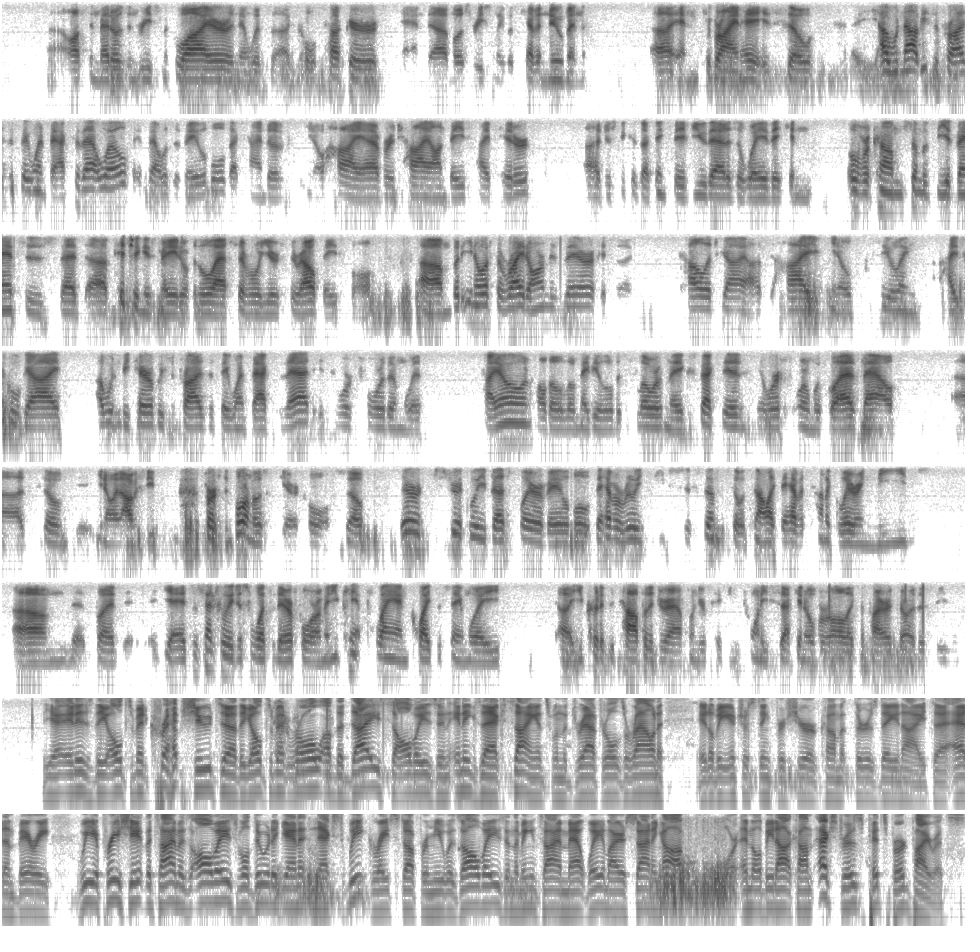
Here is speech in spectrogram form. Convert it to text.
uh, Austin Meadows and Reese McGuire, and then with uh, Cole Tucker and uh, most recently with Kevin Newman uh, and Ke'Bryan Hayes. So I would not be surprised if they went back to that well, if that was available, that kind of you know high average, high on base type hitter. Uh, just because I think they view that as a way they can overcome some of the advances that uh, pitching has made over the last several years throughout baseball. Um, but you know, if the right arm is there, if it's a college guy, a high you know ceiling high school guy, I wouldn't be terribly surprised if they went back to that. It's worked for them with Taillon, although maybe a little bit slower than they expected. It works for him with Glasnow. Uh, so, you know, and obviously, first and foremost, Gerrit Cole. So they're strictly best player available. They have a really deep system, so it's not like they have a ton of glaring needs. Um, but yeah, it's essentially just what's there for them, and you can't plan quite the same way uh, you could at the top of the draft when you're picking 22nd overall, like the Pirates are this season. Yeah, it is the ultimate crapshoot, uh, the ultimate roll of the dice. Always an inexact science when the draft rolls around. It'll be interesting for sure come Thursday night. Uh, Adam Berry, we appreciate the time as always. We'll do it again next week. Great stuff from you as always. In the meantime, Matt Waymire signing off for MLB.com Extras, Pittsburgh Pirates.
